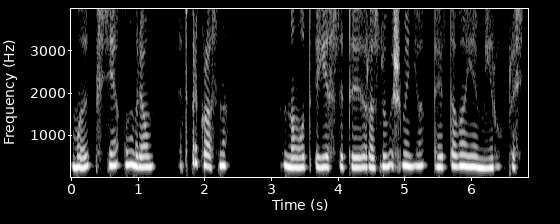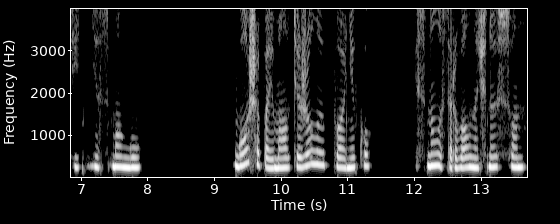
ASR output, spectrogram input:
Мы все умрем. Это прекрасно. Но вот если ты разлюбишь меня, этого я миру простить не смогу. Гоша поймал тяжелую панику и снова сорвал ночной сон.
